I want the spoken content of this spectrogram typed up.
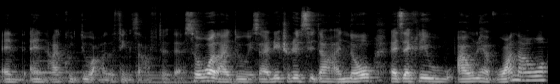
and, and I could do other things after that. So what I do is I literally sit down, I know exactly I only have one hour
